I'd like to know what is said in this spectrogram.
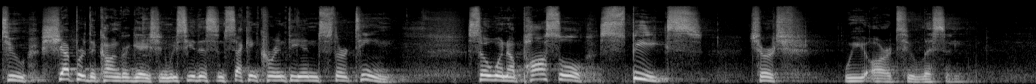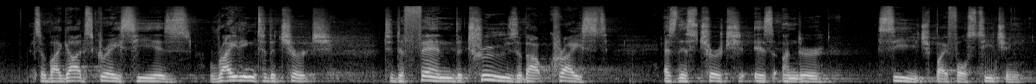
to shepherd the congregation. We see this in 2 Corinthians 13. So when an apostle speaks, church, we are to listen. So, by God's grace, he is writing to the church to defend the truths about Christ as this church is under siege by false teaching.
